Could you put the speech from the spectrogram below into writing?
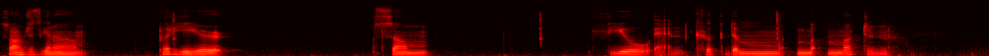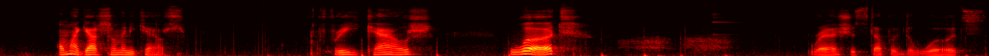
So I'm just gonna put here some fuel and cook the mutton. Oh my god, so many cows. Free cows? What? Right, I should stop with the words.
